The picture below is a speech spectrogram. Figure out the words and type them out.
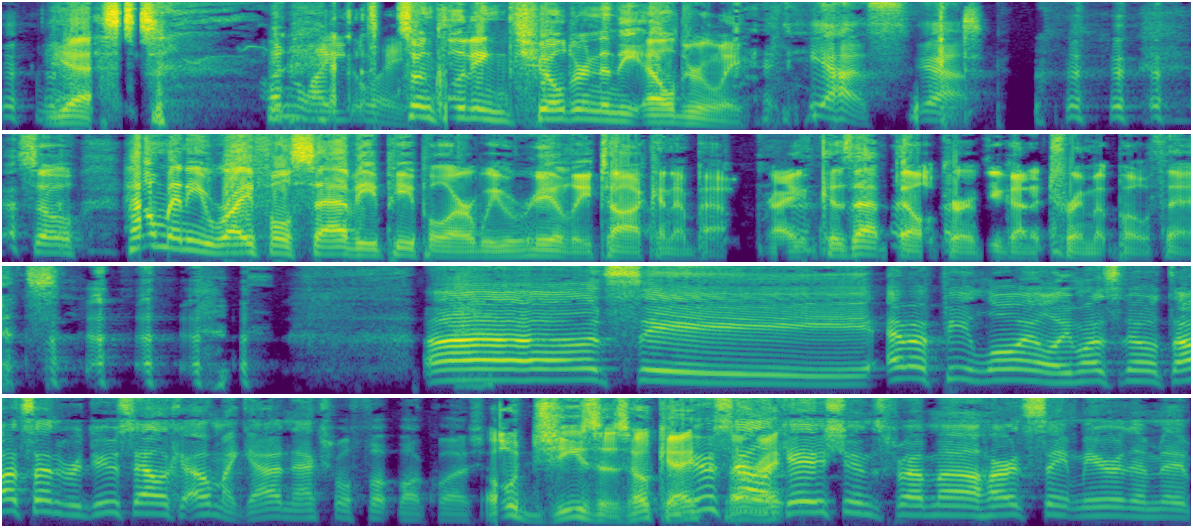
yes. Unlikely. so including children and the elderly. yes, yeah. So, how many rifle savvy people are we really talking about, right? Because that bell curve, you got to trim at both ends. Uh, let's see. MFP loyal. He wants to know thoughts on reduced allocation. Oh my god, an actual football question. Oh, Jesus. Okay. Reduced All right. allocations from uh, Hart St. Mirren and uh,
